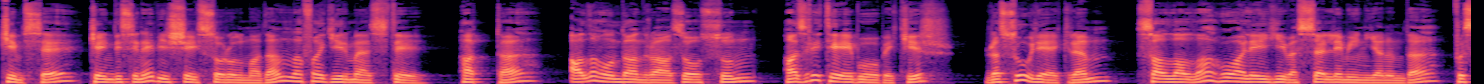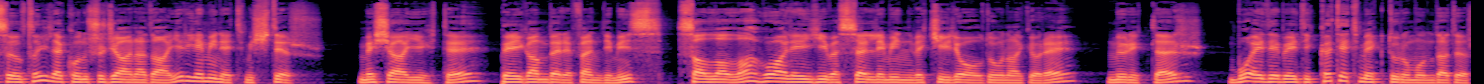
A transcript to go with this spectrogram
Kimse kendisine bir şey sorulmadan lafa girmezdi. Hatta Allah ondan razı olsun Hazreti Ebu Bekir, Resul-i Ekrem sallallahu aleyhi ve sellemin yanında fısıltıyla konuşacağına dair yemin etmiştir. Meşayihte Peygamber Efendimiz sallallahu aleyhi ve sellemin vekili olduğuna göre müritler bu edebe dikkat etmek durumundadır.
